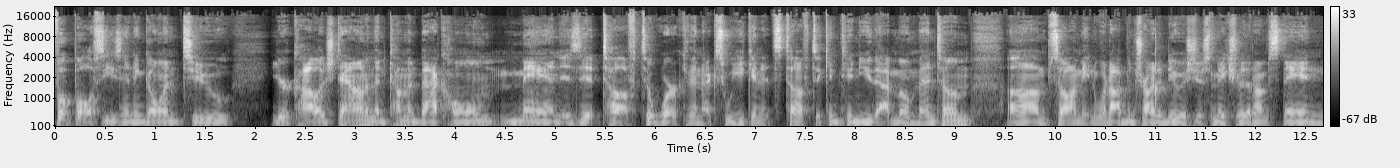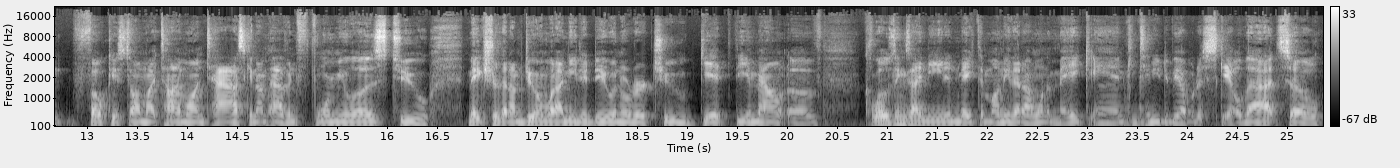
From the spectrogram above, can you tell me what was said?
football season and going to your college town and then coming back home, man, is it tough to work the next week and it's tough to continue that momentum. Um, so, I mean, what I've been trying to do is just make sure that I'm staying focused on my time on task and I'm having formulas to make sure that I'm doing what I need to do in order to get the amount of closings I need and make the money that I want to make and continue to be able to scale that. So,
